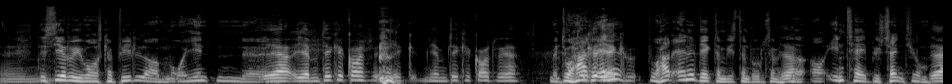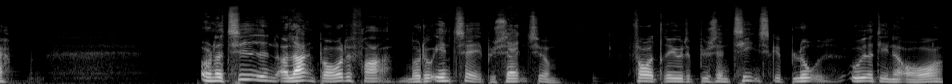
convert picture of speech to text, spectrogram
Øhm, Det siger du i vores kapitel om Orienten. Øh, Ja, jamen det kan godt, det, jamen det kan godt være. Men du har, et kan- andet, kan- du har et andet digt om Istanbul, som Ja. hedder At indtage Byzantium. Ja. Under tiden og langt borte fra må du indtage Byzantium for at drive det byzantinske blod ud af dine årer,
